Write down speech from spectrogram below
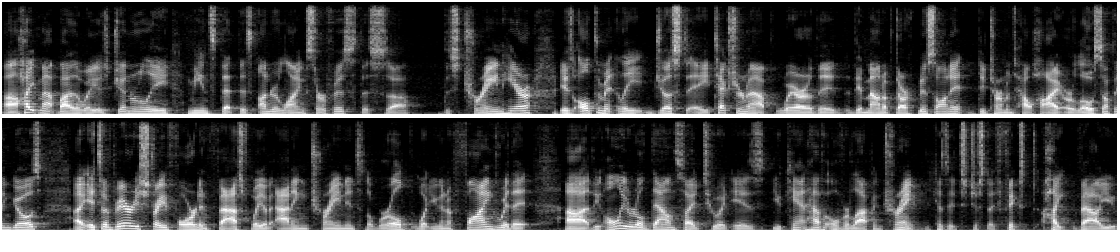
Uh, height map, by the way, is generally means that this underlying surface, this uh, this terrain here is ultimately just a texture map where the, the amount of darkness on it determines how high or low something goes. Uh, it's a very straightforward and fast way of adding terrain into the world. What you're going to find with it, uh, the only real downside to it is you can't have overlapping terrain because it's just a fixed height value.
